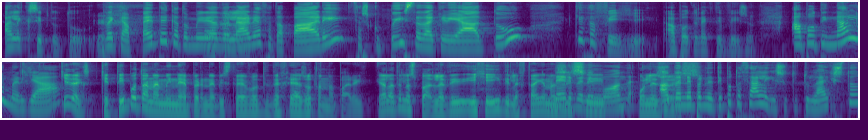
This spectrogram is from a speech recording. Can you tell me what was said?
αλεξίπτωτου. 15 εκατομμύρια Ω, καλά. δολάρια θα τα πάρει, θα σκουπίσει τα δάκρυά του και θα φύγει από την Activision. Από την άλλη μεριά, Κοίταξε, και τίποτα να μην έπαιρνε, πιστεύω ότι δεν χρειαζόταν να πάρει. Αλλά τέλος πάντων, δηλαδή είχε ήδη λεφτά για να ναι ρε ζήσει παιδί μου, αν, πολλές αν δεν ζωές. έπαιρνε τίποτα θα έλεγες ότι τουλάχιστον,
